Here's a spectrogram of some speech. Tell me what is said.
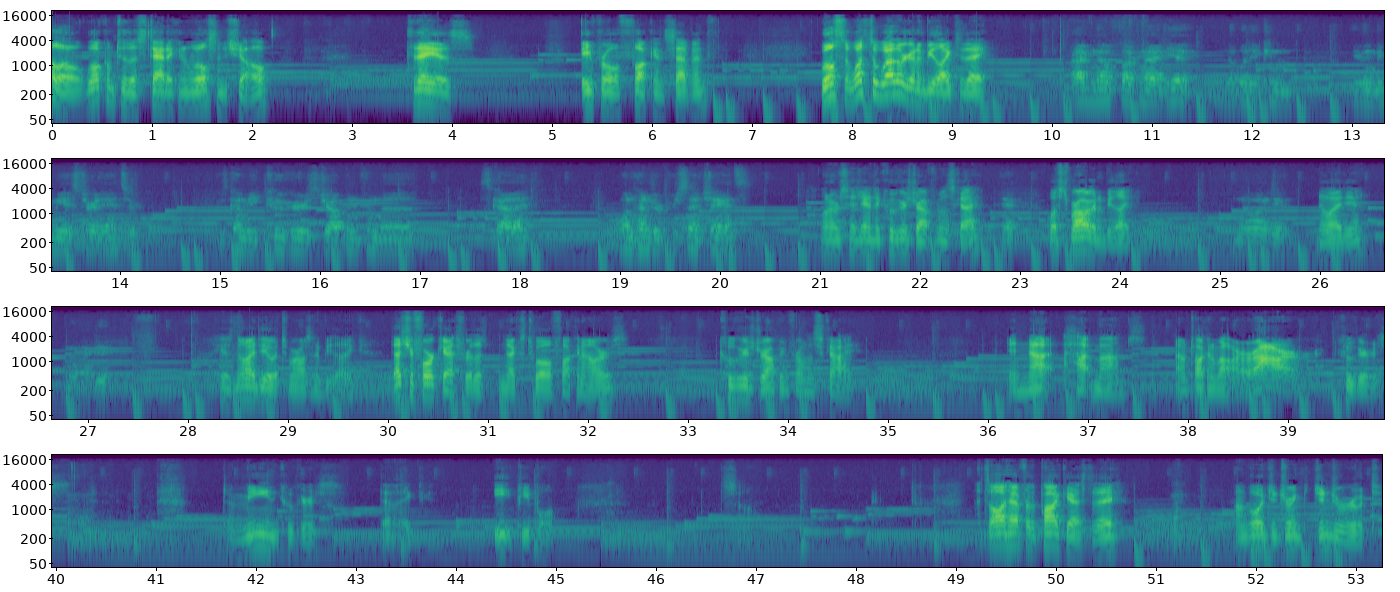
Hello, welcome to the Static and Wilson show. Today is April fucking 7th. Wilson, what's the weather going to be like today? I have no fucking idea. Nobody can even give me a straight answer. There's gonna be cougars dropping from the sky. 100% chance. 100% chance of cougars drop from the sky? Yeah. What's tomorrow going to be like? No idea. No idea. No idea. He has no idea what tomorrow's going to be like. That's your forecast for the next 12 fucking hours. Cougars dropping from the sky. And not hot moms. I'm talking about rawr cougars. The mean cougars that like eat people. So that's all I have for the podcast today. I'm going to drink ginger root.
